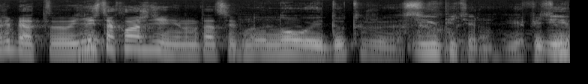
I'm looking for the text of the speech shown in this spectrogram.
ребят, есть охлаждение на мотоциклах? Ну, новые идут уже. с Юпитер. охлаждением. Юпитер,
